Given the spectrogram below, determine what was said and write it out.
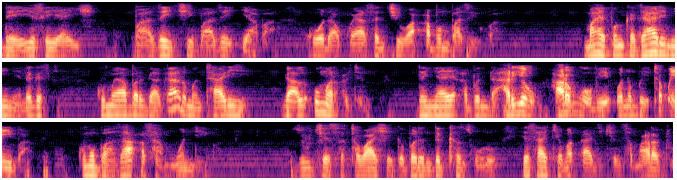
da yayi sai yayi shi. Ba zai ce ba zai iya ba ko da ku ya san cewa abin ba zai yi ba. Mahaifinka jarumi ne na gaske kuma ya bar gagarumin tarihi ga al'ummar aljanna dan yayi abin da har yau har gobe wani bai taba yi ba kuma ba za a samu wanda ya ba. Zuciyarsa ta washe gabarin dukkan tsoro ya sake matsa jikin Samaratu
